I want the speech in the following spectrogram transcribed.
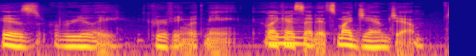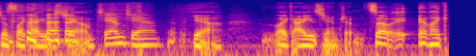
is really grooving with me. Like I Mm. said, it's my jam jam, just like IU's jam. Jam Jam. yeah, like IU's jam jam. So it, it, like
